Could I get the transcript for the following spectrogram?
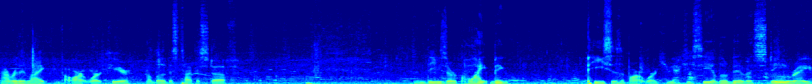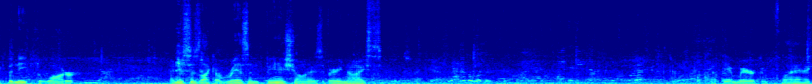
I really like the artwork here. I love this type of stuff. And these are quite big pieces of artwork. You actually see a little bit of a stingray beneath the water. And this is like a resin finish on it. It's very nice. The American flag.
